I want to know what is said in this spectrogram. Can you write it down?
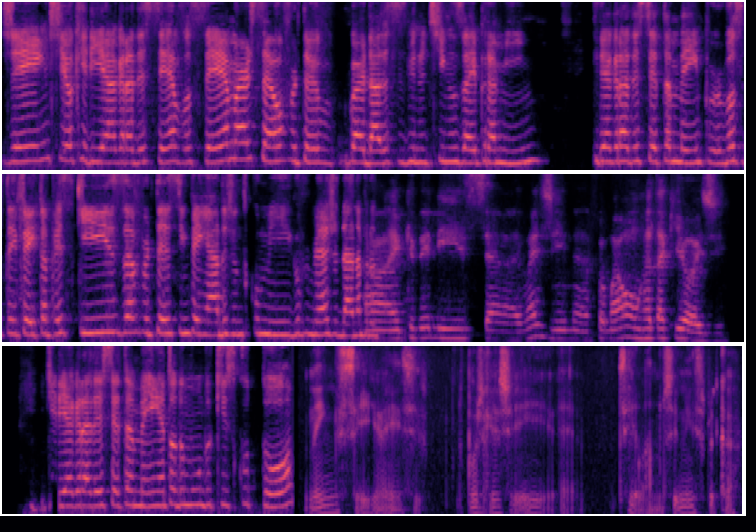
Gente, eu queria agradecer a você, Marcel, por ter guardado esses minutinhos aí para mim. Queria agradecer também por você ter feito a pesquisa, por ter se empenhado junto comigo, por me ajudar na produção. Ai, que delícia! Imagina, foi uma honra estar aqui hoje. E queria agradecer também a todo mundo que escutou. Nem sei, esse podcast aí é sei lá, não sei nem explicar.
